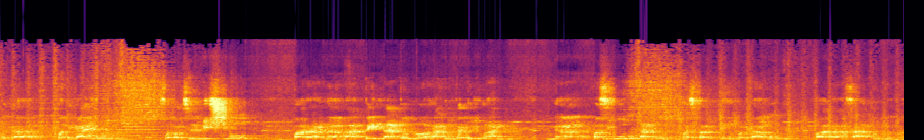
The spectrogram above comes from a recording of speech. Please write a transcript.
naga matigayon sa pagserbisyo para nga ma-attain nato no, ang atong katuyuan nga masiguro nato bastante ng pagkaon para sa atong mga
